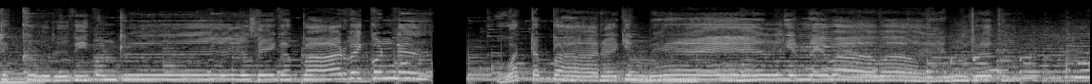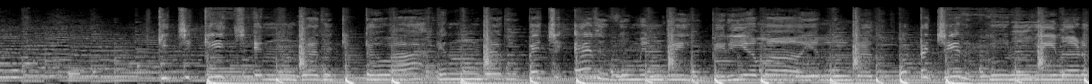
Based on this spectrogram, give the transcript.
சிட்டுக்குருவி ஒன்று சேக பார்வை கொண்டு ஒட்டப்பாறையின் மேல் என்னை வாவா என்றது. கிச்சு கிச் என்றது கிட்டவா என்றது. பேச்சு எதுவுமின்றி பிரியமா என்றது. ஒட்டச்சிறு குருவி நட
